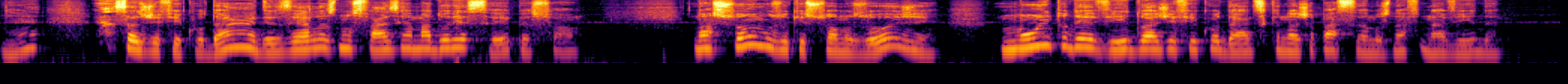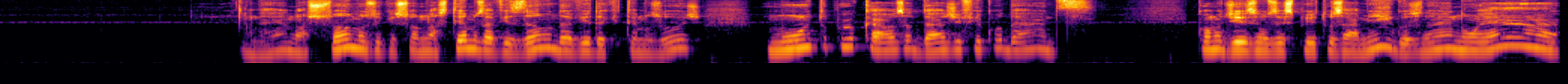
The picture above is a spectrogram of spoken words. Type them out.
né? Essas dificuldades, elas nos fazem amadurecer, pessoal. Nós somos o que somos hoje muito devido às dificuldades que nós já passamos na, na vida. Né? Nós somos o que somos, nós temos a visão da vida que temos hoje muito por causa das dificuldades. Como dizem os espíritos amigos, né? não, é,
